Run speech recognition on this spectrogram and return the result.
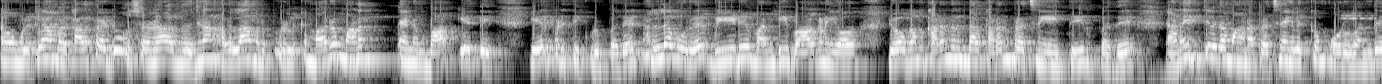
அஹ் உங்களுக்கெல்லாம் காலத்தில் டோஸ்லாம் இருந்துச்சுன்னா அதெல்லாம் இருப்பவர்களுக்கு மறுமணம் எனும் பாக்கியத்தை ஏற்படுத்தி கொடுப்பது நல்ல ஒரு வீடு வண்டி வாகன யோ யோகம் கடன் இருந்தால் கடன் பிரச்சனையை தீர்ப்பது அனைத்து விதமான பிரச்சனைகளுக்கும் ஒரு வந்து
